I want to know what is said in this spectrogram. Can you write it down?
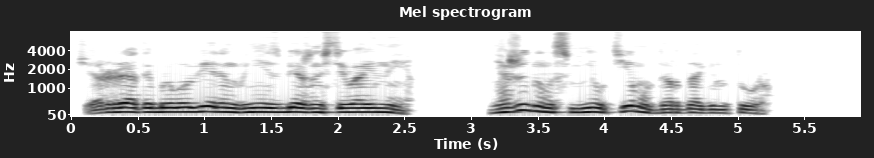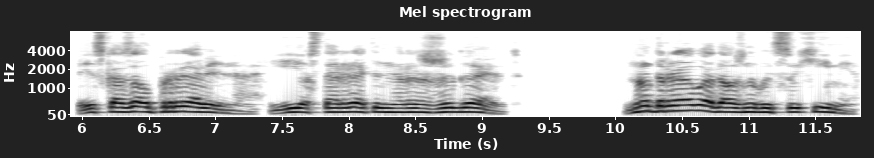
«Вчера ты был уверен в неизбежности войны», — неожиданно сменил тему Дердагентур. «Ты сказал правильно, ее старательно разжигают. Но дрова должны быть сухими.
